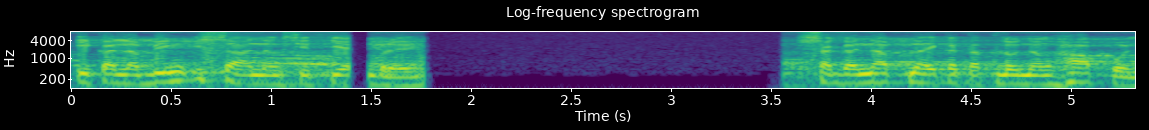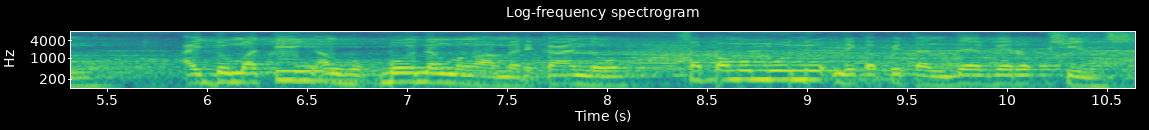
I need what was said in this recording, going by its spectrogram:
ikalabing isa ng Setyembre, sa ganap na ikatatlo ng hapon, ay dumating ang hukbo ng mga Amerikano sa pamumuno ni Kapitan Devereux Shields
